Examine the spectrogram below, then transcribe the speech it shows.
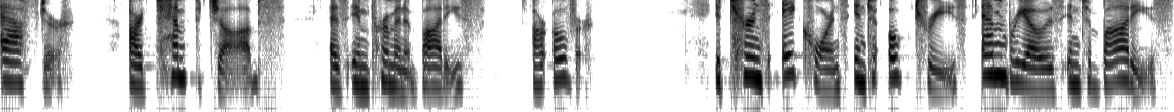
after our temp jobs as impermanent bodies are over. It turns acorns into oak trees, embryos into bodies.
